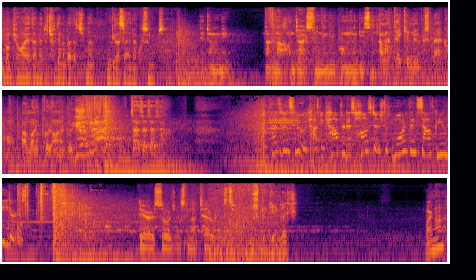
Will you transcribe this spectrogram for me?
이번 평화회담에도 초대는 받았지만 우리가 사인할 곳은 없어요. 대통령님, 나도나 혼자 할 수 있는 게 있고 없는 게 있습니다. I'm gonna take your nukes back home. I'm gonna put on a good show. 자자자자. The president's mood has been captured as hostage with North and South Korean leaders. They are soldiers, not terrorists. You speak English? Why not?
